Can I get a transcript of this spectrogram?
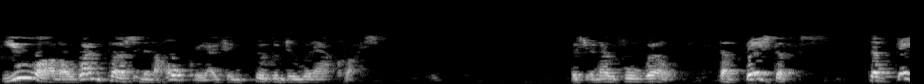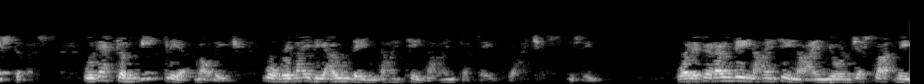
you are the one person in the whole creation who can do without Christ. But you know full well, the best of us, the best of us would have to meekly acknowledge, well, we may be only 99% righteous, you see. Well, if you're only 99, you're just like the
